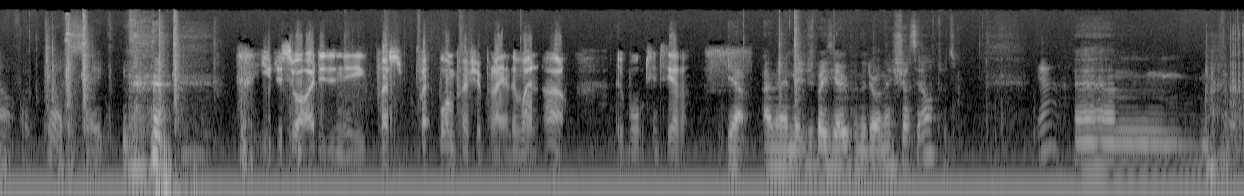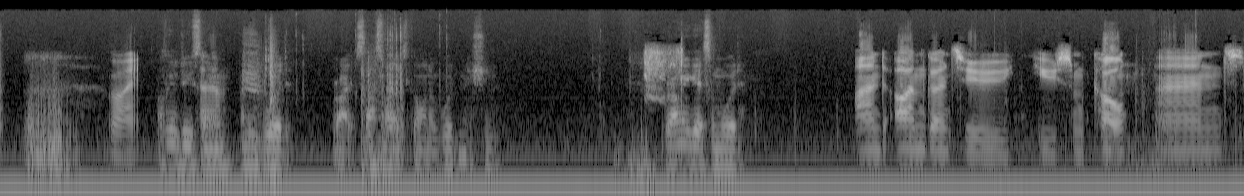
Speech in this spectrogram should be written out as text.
Oh, for God's sake. you just saw what I did, didn't you? You pressed pre- one pressure plate and then went, oh, it walked into the other. yeah, and then it just basically opened the door and then shut it afterwards. Yeah. Um, Right. I was going to do something. Um, I need wood. Right, so that's why I need to go on a wood mission. Right, I'm going to get some wood. And I'm going to use some coal and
